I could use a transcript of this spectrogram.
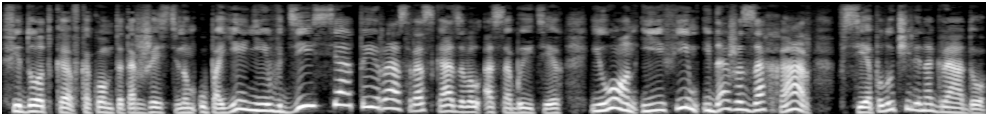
Федотка в каком-то торжественном упоении в десятый раз рассказывал о событиях. И он, и Ефим, и даже Захар все получили награду,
